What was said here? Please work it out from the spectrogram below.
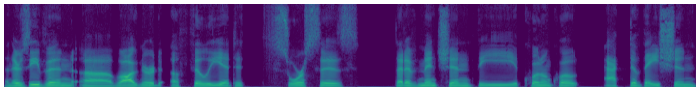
And there's even uh, Wagner affiliated sources that have mentioned the quote unquote activation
